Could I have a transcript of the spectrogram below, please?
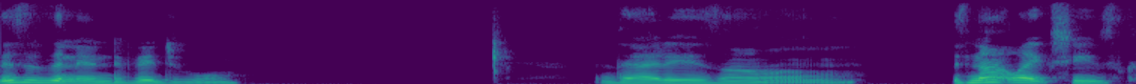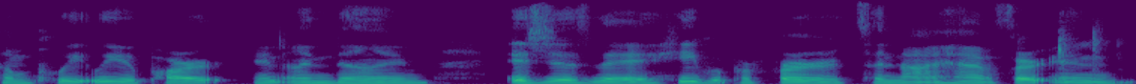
this is an individual that is um. It's not like she's completely apart and undone. It's just that he would prefer to not have certain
